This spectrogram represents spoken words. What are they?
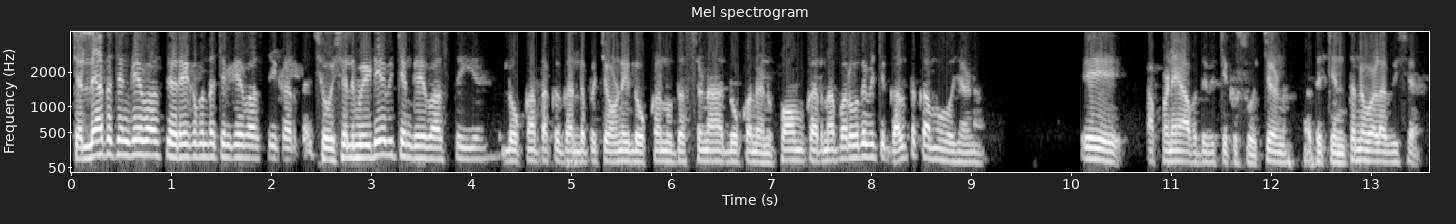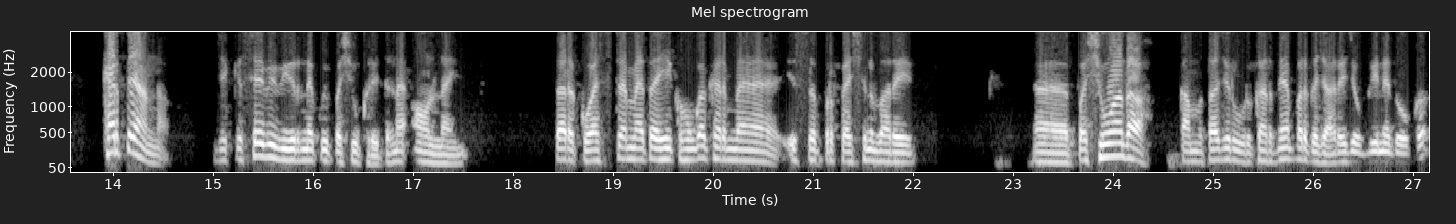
ਚੱਲਿਆ ਤਾਂ ਚੰਗੇ ਵਾਸਤੇ, ਹਰੇਕ ਬੰਦਾ ਚੰਗੇ ਵਾਸਤੇ ਹੀ ਕਰਦਾ। ਸੋਸ਼ਲ ਮੀਡੀਆ ਵੀ ਚੰਗੇ ਵਾਸਤੇ ਹੀ ਹੈ। ਲੋਕਾਂ ਤੱਕ ਗੱਲ ਪਹੁੰਚਾਉਣੀ, ਲੋਕਾਂ ਨੂੰ ਦੱਸਣਾ, ਲੋਕਾਂ ਨੂੰ ਇਨਫੋਰਮ ਕਰਨਾ, ਪਰ ਉਹਦੇ ਵਿੱਚ ਗਲਤ ਕੰਮ ਹੋ ਜਾਣਾ। ਇਹ ਆਪਣੇ ਆਪ ਦੇ ਵਿੱਚ ਇੱਕ ਸੋਚਣ ਅਤੇ ਚਿੰਤਨ ਵਾਲਾ ਵਿਸ਼ਾ ਖੈਰ, ਧਿਆਨ ਨਾਲ, ਜੇ ਕਿਸੇ ਵੀ ਵੀਰ ਨੇ ਕੋਈ ਪਸ਼ੂ ਖਰੀਦਣਾ ਹੈ ਆਨਲਾਈਨ ਤਾਂ ਰਿਕੁਐਸਟ ਹੈ, ਮੈਂ ਤਾਂ ਇਹੀ ਕਹੂੰਗਾ, ਖੈਰ, ਮੈਂ ਇਸ ਪ੍ਰੋਫੈਸ਼ਨ ਬਾਰੇ, ਅਹ, ਪਸ਼ੂਆਂ ਦਾ ਕੰਮ ਤਾਂ ਜ਼ਰੂਰ ਕਰਦੇ ਆ, ਪਰ ਗੁਜ਼ਾਰੇ ਜੋਗੀ ਨੇ ਲੋਕ।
